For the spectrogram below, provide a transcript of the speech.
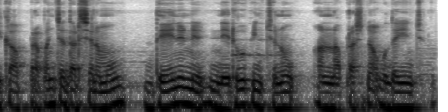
ఇక ప్రపంచ దర్శనము దేనిని నిరూపించును అన్న ప్రశ్న ఉదయించును.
